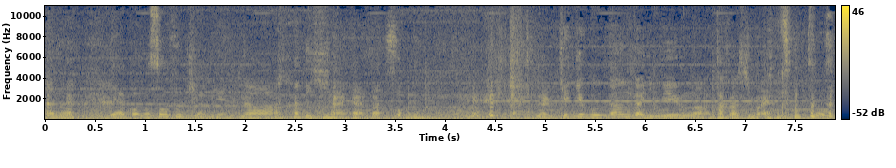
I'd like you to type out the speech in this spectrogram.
あのエアコンの送風機は見える。なあいやいやなそれ。いや結局眼下に見えるのは高島屋とそうそうそう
